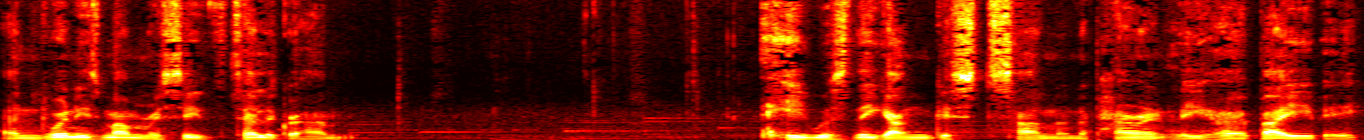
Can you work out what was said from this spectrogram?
and when his mum received the telegram he was the youngest son and apparently her baby.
